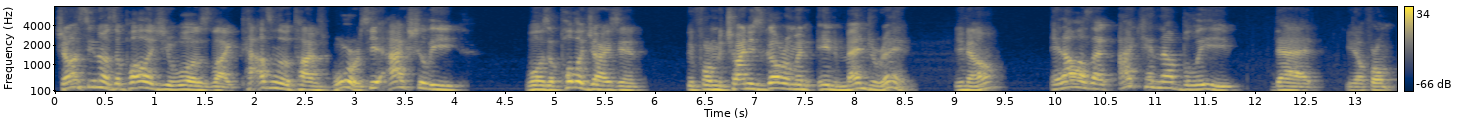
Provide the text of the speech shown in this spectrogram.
John Cena's apology was like thousands of times worse. He actually was apologizing from the Chinese government in Mandarin, you know? And I was like, I cannot believe that, you know, from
